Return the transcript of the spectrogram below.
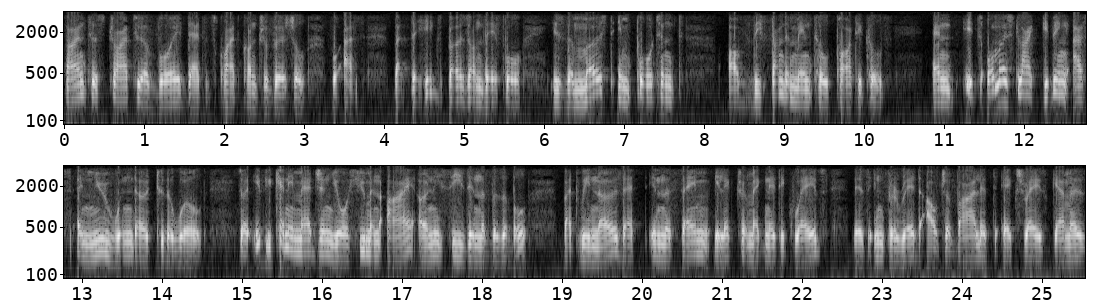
Scientists try to avoid that. It's quite controversial for us. The therefore, is the most important of the fundamental particles. And it's almost like giving us a new window to the world. So if you can imagine your human eye only sees in the visible, but we know that in the same electromagnetic waves, there's infrared, ultraviolet, X-rays, gammas,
